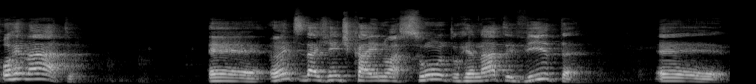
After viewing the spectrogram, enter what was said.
Ô Renato, é, antes da gente cair no assunto, Renato e Vita, é,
